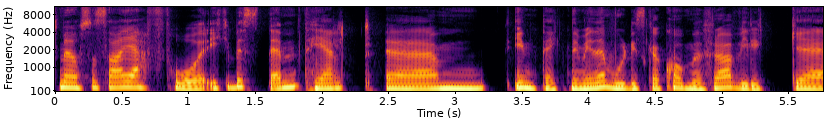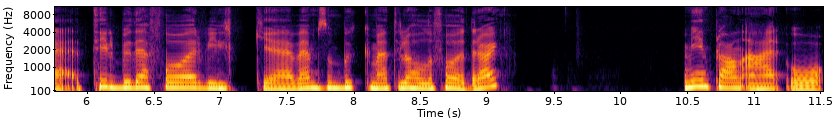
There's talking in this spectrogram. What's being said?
som jeg også sa, jeg får ikke bestemt helt eh, inntektene mine, hvor de skal komme fra, hvilke tilbud jeg får, hvilke, hvem som booker meg til å holde foredrag. Min plan er å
